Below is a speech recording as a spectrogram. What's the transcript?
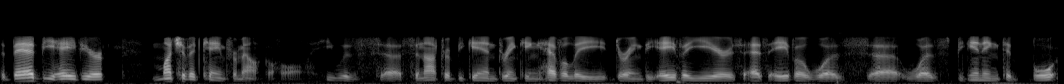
The bad behavior, much of it came from alcohol. He was uh, Sinatra began drinking heavily during the Ava years, as Ava was uh, was beginning to bo-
